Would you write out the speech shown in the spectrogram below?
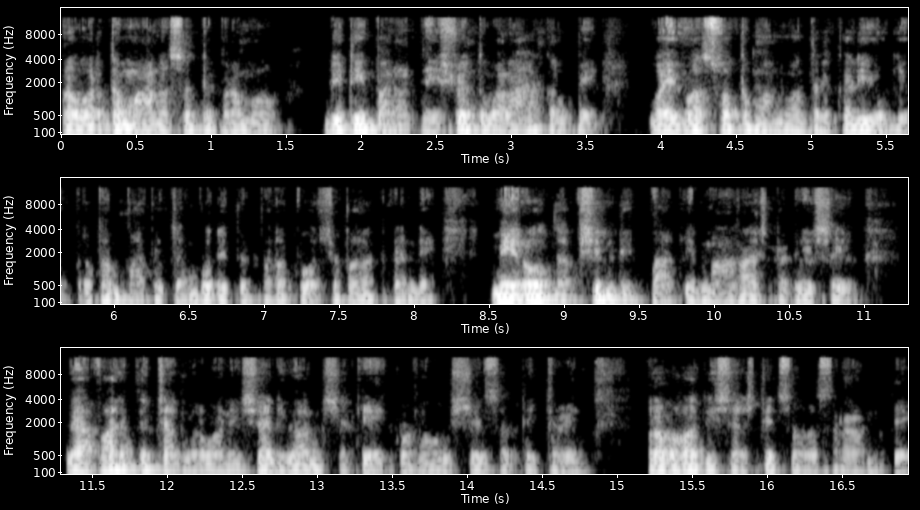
प्रवर्त मानस ते प्रमो द्वितीय परार्धे श्वेत वराह कल्पे. वैवस्वत मन्वंतरे. कलियुगे प्रथम पादे जंबोदित भरत वर्ष भरत खंडे. मेरो दक्षिण दिग्भागे महाराष्ट्र देशे. व्यावहारिक चंद्रवाणी शालिवान शके एकोणावीसशे सत्तेचाळीस. प्रभावती षष्टी सहस्रामध्ये.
